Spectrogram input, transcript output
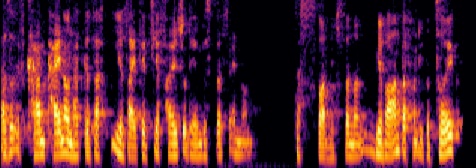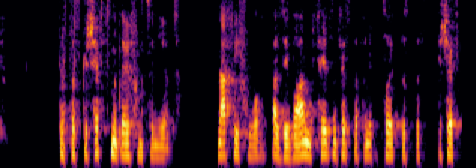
Also es kam keiner und hat gesagt, ihr seid jetzt hier falsch oder ihr müsst das ändern. Das war nicht, sondern wir waren davon überzeugt, dass das Geschäftsmodell funktioniert. Nach wie vor. Also wir waren felsenfest davon überzeugt, dass das Geschäft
